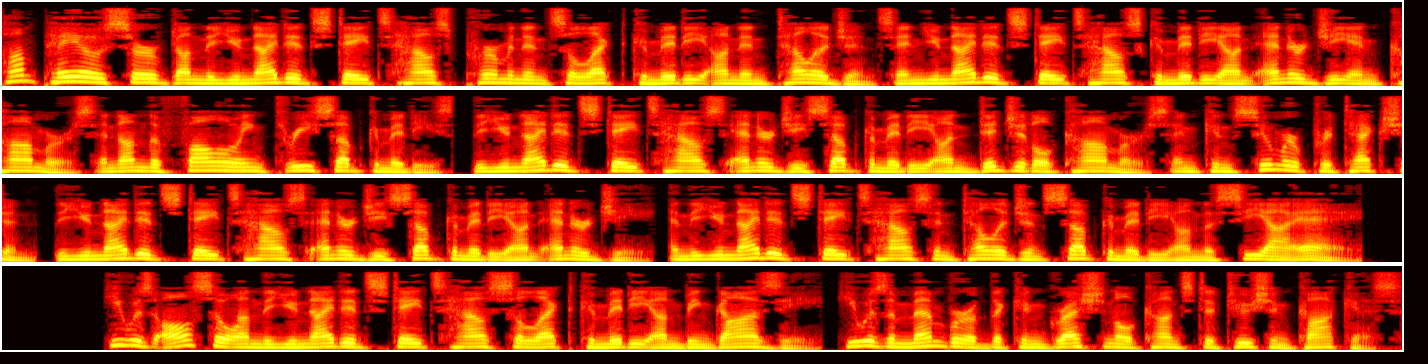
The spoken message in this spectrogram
Pompeo served on the United States House Permanent Select Committee on Intelligence and United States House Committee on Energy and Commerce and on the following three subcommittees, the United States House Energy Subcommittee on Digital Commerce and Consumer Protection, the United States House Energy Subcommittee on Energy, and the United States House Intelligence Subcommittee on the CIA. He was also on the United States House Select Committee on Benghazi. He was a member of the Congressional Constitution Caucus.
